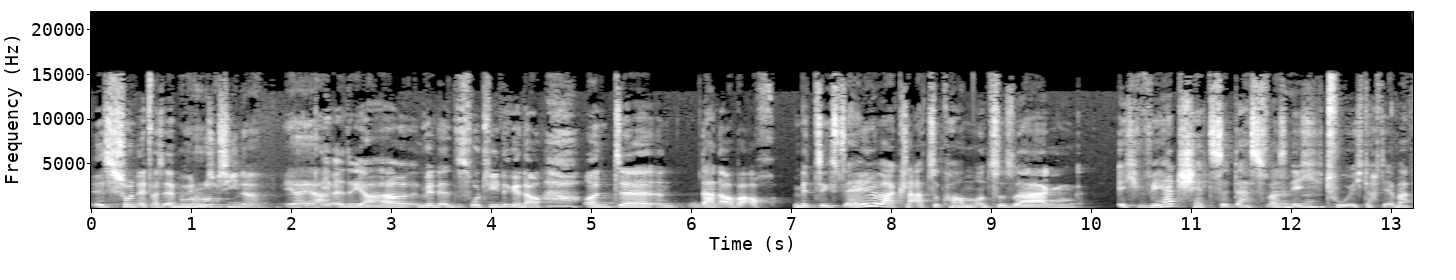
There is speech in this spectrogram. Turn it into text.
ist schon etwas ermüdend. Routine. Ja, ja. Also, ja, wir nennen es Routine, genau. Und äh, dann aber auch mit sich selber klarzukommen und zu sagen, ich wertschätze das, was mhm. ich tue. Ich dachte immer,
